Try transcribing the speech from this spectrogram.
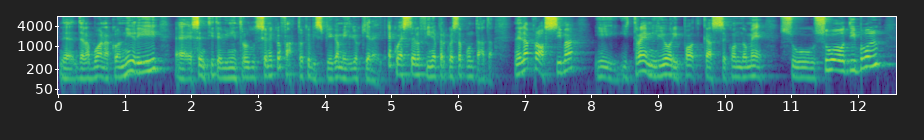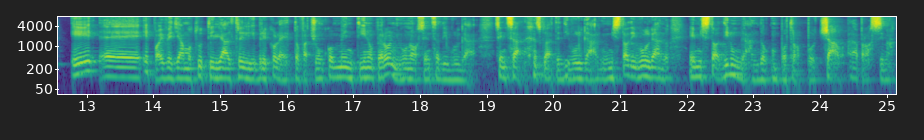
de- della buona Connie Ree, eh, sentitevi l'introduzione che ho fatto che vi spiega meglio chi è lei. E questa è la fine per questa puntata. Nella prossima, i, i tre migliori podcast secondo me su, su Audible e, eh, e, poi vediamo tutti gli altri libri che ho letto, faccio un commentino per ognuno senza divulgare, senza, scusate, divulgarmi, mi sto divulgando e mi sto dilungando un po' troppo. Ciao, alla prossima.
